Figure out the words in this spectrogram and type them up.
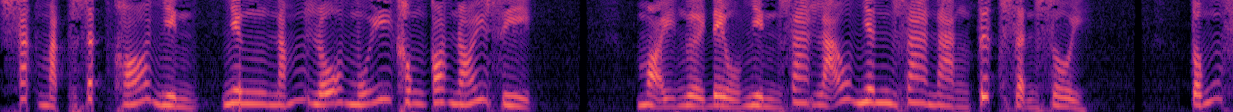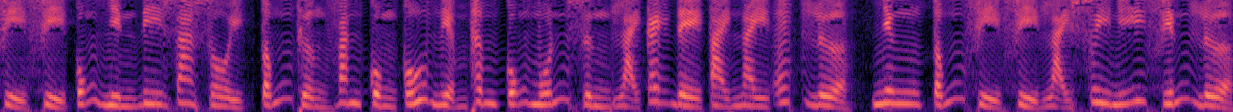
sắc mặt rất khó nhìn, nhưng nắm lỗ mũi không có nói gì. Mọi người đều nhìn ra lão nhân ra nàng tức giận rồi. Tống phỉ phỉ cũng nhìn đi ra rồi, Tống Thường Văn cùng cố niệm thâm cũng muốn dừng lại cái đề tài này ép lửa, nhưng Tống phỉ phỉ lại suy nghĩ phiến lửa.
